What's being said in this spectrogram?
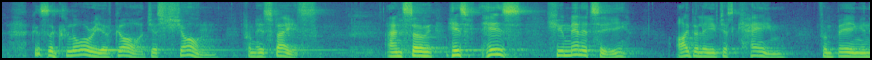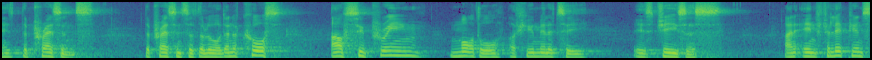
because the glory of God just shone from his face. And so his, his humility, I believe, just came from being in his, the presence the presence of the Lord. And of course, our supreme model of humility is Jesus. And in Philippians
